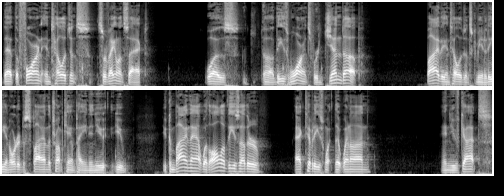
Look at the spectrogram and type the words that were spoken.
that the Foreign Intelligence Surveillance Act was, uh, these warrants were ginned up by the intelligence community in order to spy on the Trump campaign. And you, you, you combine that with all of these other activities that went on, and you've got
